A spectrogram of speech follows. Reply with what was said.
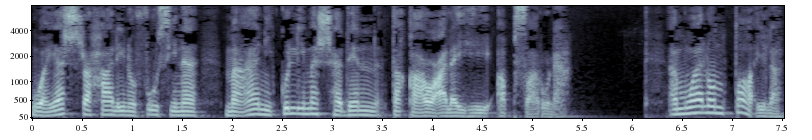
ويشرح لنفوسنا معاني كل مشهد تقع عليه أبصارنا. أموال طائلة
